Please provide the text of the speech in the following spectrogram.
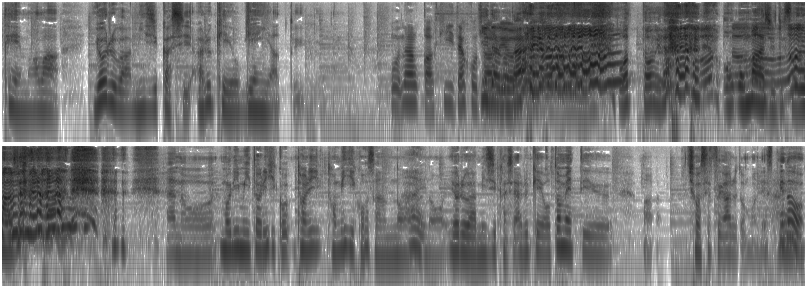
テーマは夜は短し歩けよ原野という。おなんか聞いたことあるよ おっとみたいな。おオマージュです あの森見鳥彦鳥富彦さんの,、はい。あの夜は短し歩けよ乙女っていう、まあ、小説があると思うんですけど、はい。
